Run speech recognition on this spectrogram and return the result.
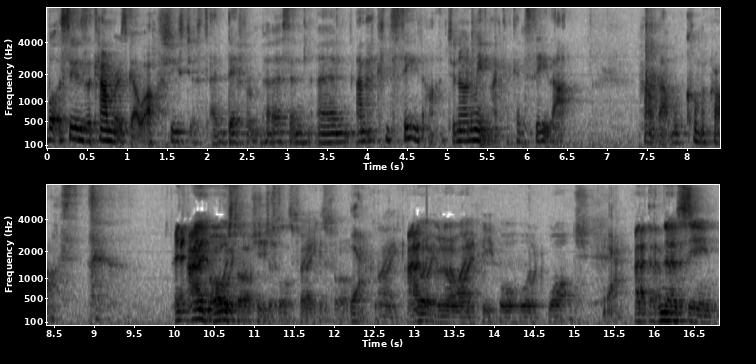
But as soon as the cameras go off, she's just a different person, um, and I can see that. Do you know what I mean? Like I can see that how that would come across. I, I've always thought she just looks fake as fuck. Yeah. Like, I don't even know why people would watch. Yeah. I, I've never seen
